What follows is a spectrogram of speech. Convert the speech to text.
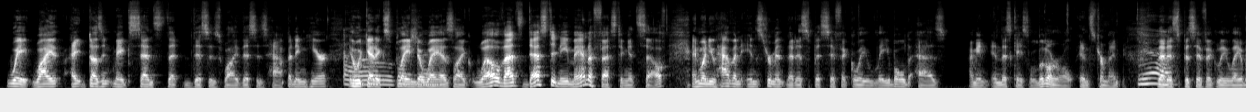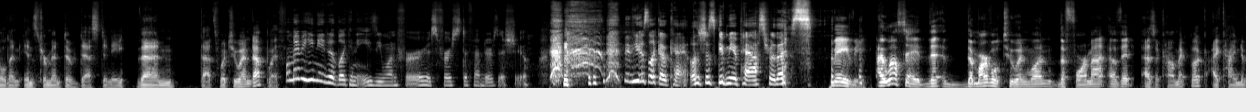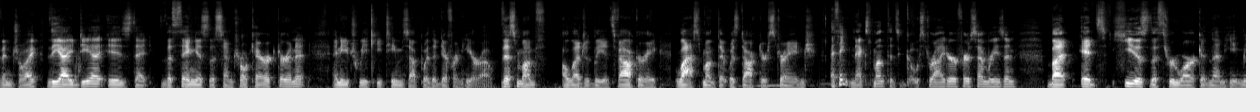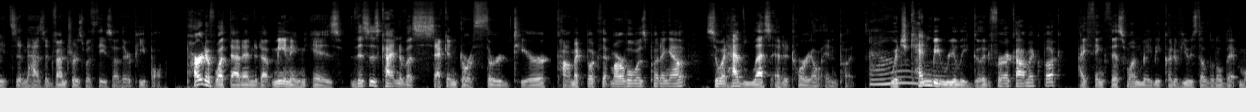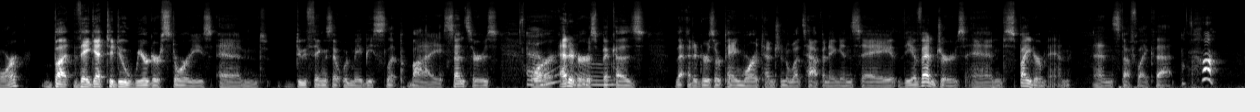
wait, why it doesn't make sense that this is why this is happening here. it would get Oh, explained gotcha. away as like, well, that's destiny manifesting itself. And when you have an instrument that is specifically labeled as I mean, in this case, a literal instrument that Yeah. is specifically labeled an instrument of destiny, then that's what you end up with. Well, maybe he needed like an easy one for his first Defenders issue. maybe he was like, okay, let's just give me a pass for this. Maybe. I will say the the Marvel 2 in 1, the format of it as a comic book, I kind of enjoy. The idea is that the thing is the central character in it and each week he teams up with a different hero. This month allegedly it's Valkyrie. Last month it was Doctor Strange. I think next month it's Ghost Rider for some reason, but it's he is the through arc and then he meets and has adventures with these other people. Part of what that ended up meaning is this is kind of a second or third tier comic book that Marvel was putting out, so it had less editorial input, which can be oh. really good for a comic book. I think this one maybe could have used a little bit more, but they get to do weirder stories and do things that would maybe slip by censors or editors oh. because the editors are paying more attention to what's happening in, say, the Avengers and Spider Man and stuff like that.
